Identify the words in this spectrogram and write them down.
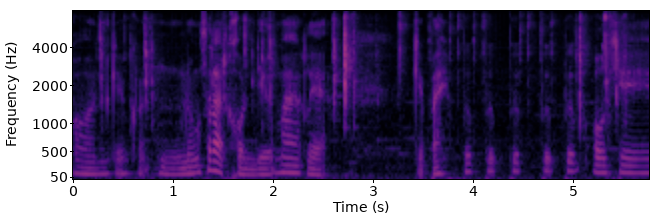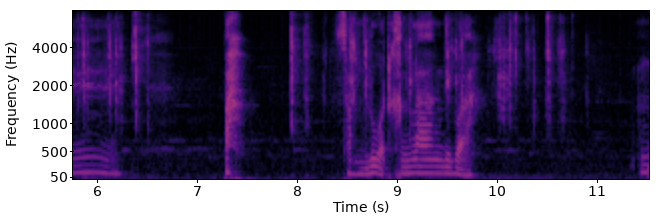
ก่อนเก็บก่อนหืมน้องสลัดขนเยอะมากเลยอะเก็บไปปึ๊บปึ๊บปึ๊บปึ๊บปึ๊บโอเคปะสำรวจข้างล่างดีกว่า อื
